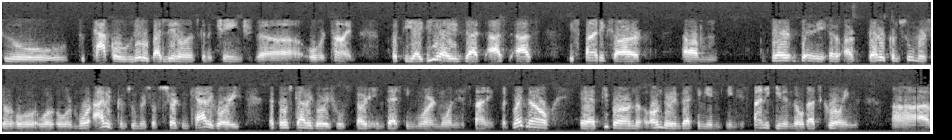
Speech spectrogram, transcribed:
to to tackle little by little, it's going to change uh, over time. But the idea is that as as Hispanics are um, they are better consumers or, or, or more avid consumers of certain categories, that those categories will start investing more and more in Hispanic. But right now, uh, people are under investing in, in Hispanic, even though that's growing uh,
